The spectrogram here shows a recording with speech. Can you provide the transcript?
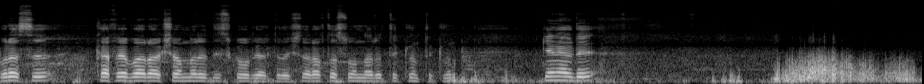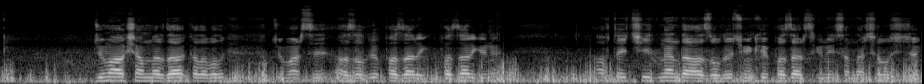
Burası kafe bar akşamları disco oluyor arkadaşlar. Hafta sonları tıklım tıklım. Genelde Cuma akşamları daha kalabalık. Cumartesi azalıyor. Pazar pazar günü hafta içinden daha az oluyor. Çünkü pazartesi günü insanlar çalışacak.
